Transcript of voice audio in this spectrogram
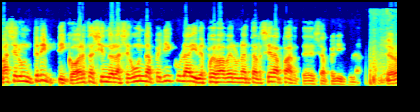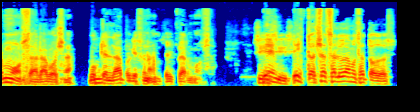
va a ser un tríptico, ahora está haciendo la segunda película y después va a haber una tercera parte de esa película. Hermosa la boya. Búsquenla porque es una película hermosa. Sí, Bien, sí, sí. listo, ya saludamos a todos.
